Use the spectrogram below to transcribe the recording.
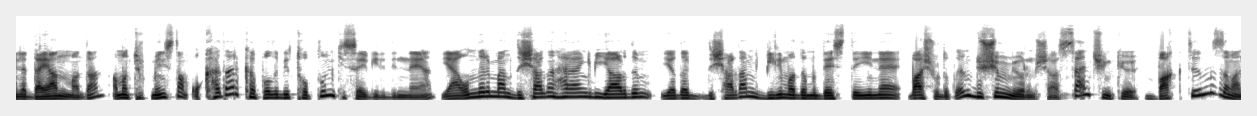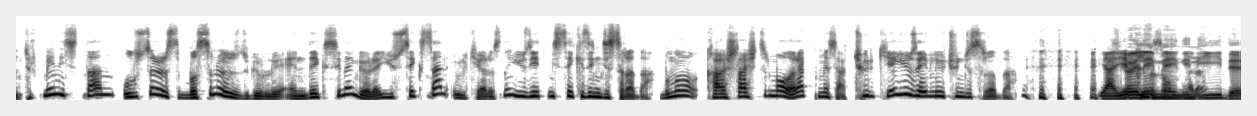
temele dayanmadan ama Türkmenistan o kadar kapalı bir toplum ki sevgili dinleyen. Ya onların ben dışarıdan herhangi bir yardım ya da dışarıdan bir bilim adamı desteğine başvurduklarını düşünmüyorum şahsen. Çünkü baktığımız zaman Türkmenistan uluslararası basın özgürlüğü endeksine göre 180 ülke arasında 178. sırada. Bunu karşılaştırma olarak mesela Türkiye 153. sırada. Yani Söylemeydin iyiydi.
